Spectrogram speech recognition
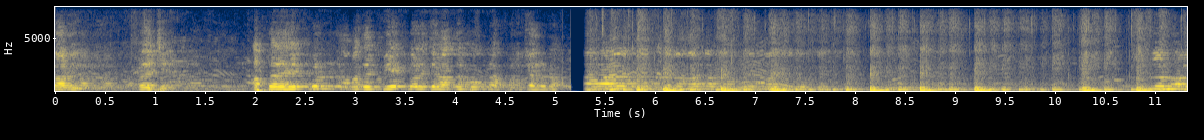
বারোই হয়েছে। আপনারা হেল্প করুন আমাদের বিএড কলেজের অধ্যাপকরা পরিচালনা। ধন্যবাদ,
